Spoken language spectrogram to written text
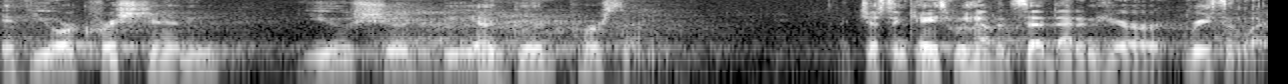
If you're a Christian, you should be a good person. Just in case we haven't said that in here recently.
